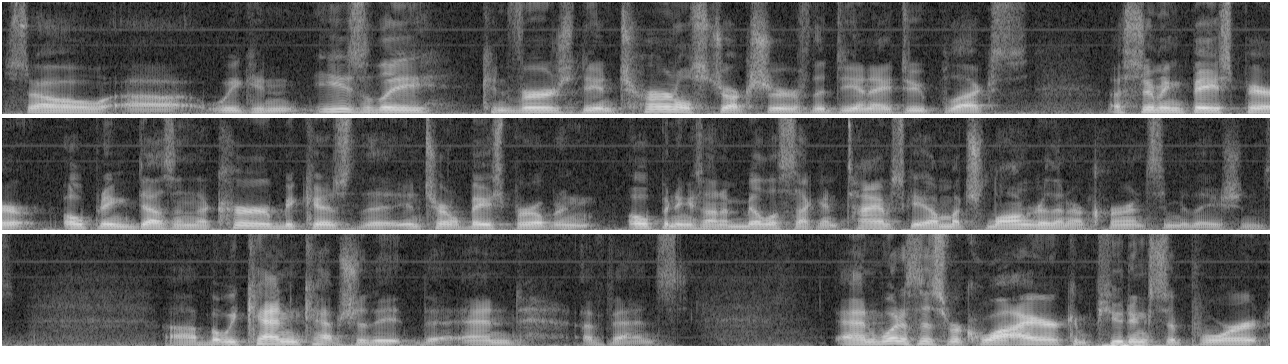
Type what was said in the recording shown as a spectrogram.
So uh, we can easily converge the internal structure of the DNA duplex assuming base pair opening doesn't occur because the internal base pair opening, opening is on a millisecond time scale, much longer than our current simulations. Uh, but we can capture the, the end events. And what does this require? Computing support,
